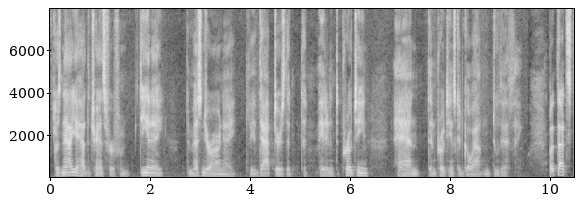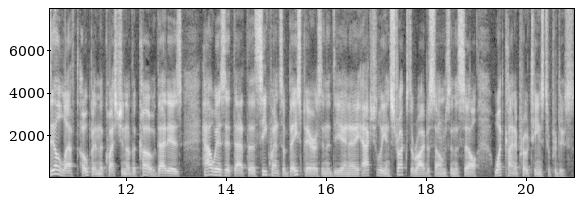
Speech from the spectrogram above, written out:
Because now you had the transfer from DNA to messenger RNA, the adapters that, that made it into protein, and then proteins could go out and do their thing. But that still left open the question of the code. That is, how is it that the sequence of base pairs in the DNA actually instructs the ribosomes in the cell what kind of proteins to produce?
